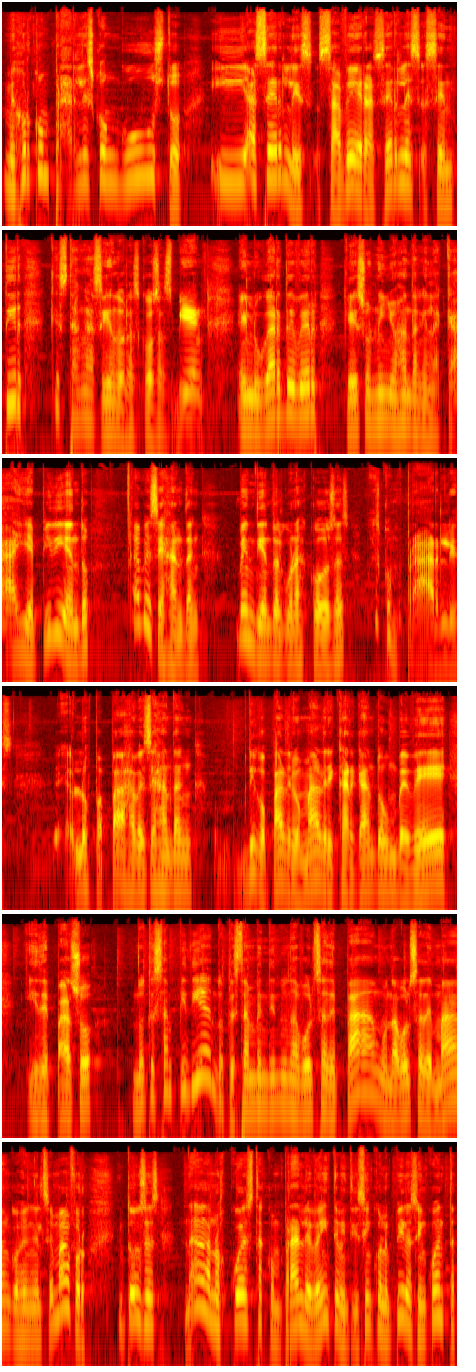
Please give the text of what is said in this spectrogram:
mejor comprarles con gusto y hacerles saber, hacerles sentir que están haciendo las cosas bien. En lugar de ver que esos niños andan en la calle pidiendo, a veces andan vendiendo algunas cosas, pues comprarles. Los papás a veces andan, digo padre o madre, cargando a un bebé y de paso no te están pidiendo, te están vendiendo una bolsa de pan, una bolsa de mangos en el semáforo. Entonces, nada nos cuesta comprarle 20, 25 lempiras, 50,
